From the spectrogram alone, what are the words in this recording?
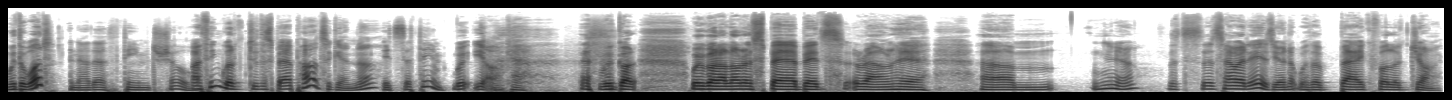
With the what? Another themed show. I think we'll do the spare parts again, no? It's a theme. We, yeah, okay. we've got we've got a lot of spare bits around here. Um, you know, that's that's how it is. You end up with a bag full of junk,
